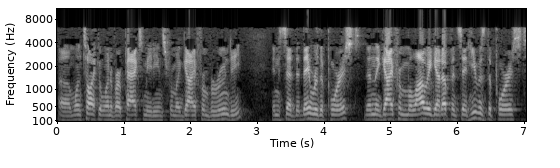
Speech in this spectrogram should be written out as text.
Um, one talk at one of our PAACS meetings from a guy from Burundi, and said that they were the poorest. Then the guy from Malawi got up and said he was the poorest,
